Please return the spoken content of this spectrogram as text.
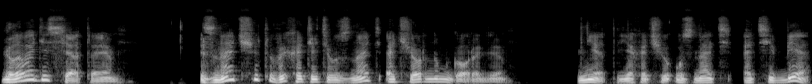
Глава десятая. Значит, вы хотите узнать о черном городе? Нет, я хочу узнать о тебе.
